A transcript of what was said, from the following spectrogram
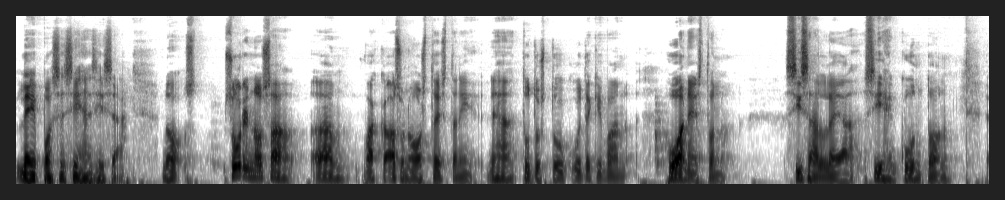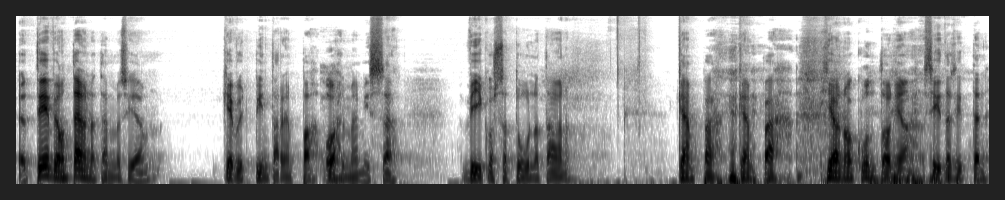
leipoa se siihen sisään. No suurin osa äh, vaikka asunnon ostajista, niin nehän tutustuu kuitenkin vain huoneiston sisälle ja siihen kuntoon. TV on täynnä tämmöisiä kevyt pintaremppa ohjelmia, missä viikossa tuunataan kämppä, kämppä hienoon kuntoon ja siitä sitten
